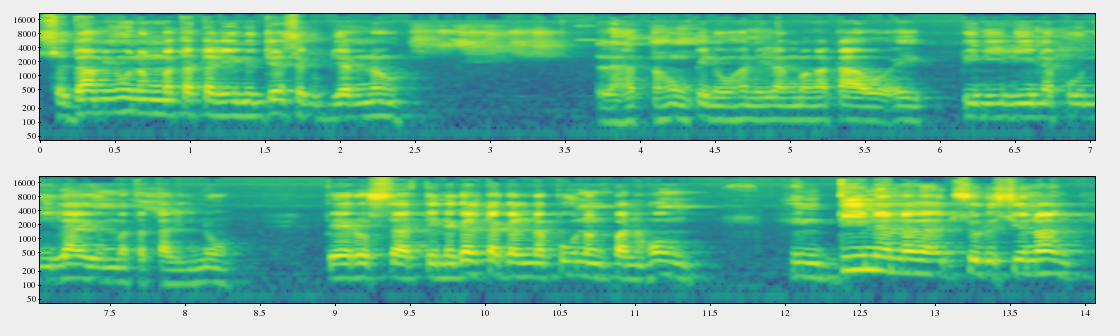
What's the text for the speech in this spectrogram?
sa dami ho ng matatalino dyan sa gobyerno, lahat na hong kinuha nilang mga tao ay pinili na po nila yung matatalino. Pero sa tinagal-tagal na po ng panahon, hindi na nasolusyonan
